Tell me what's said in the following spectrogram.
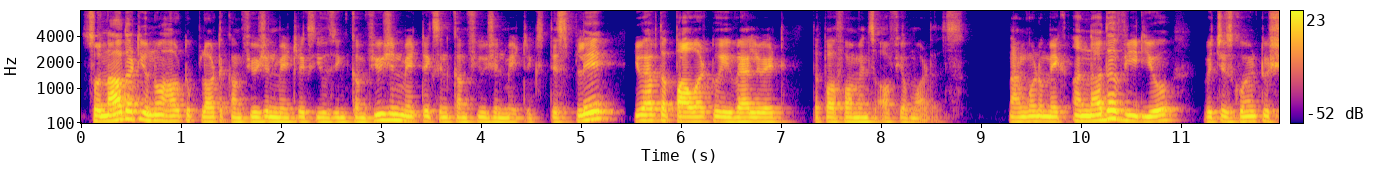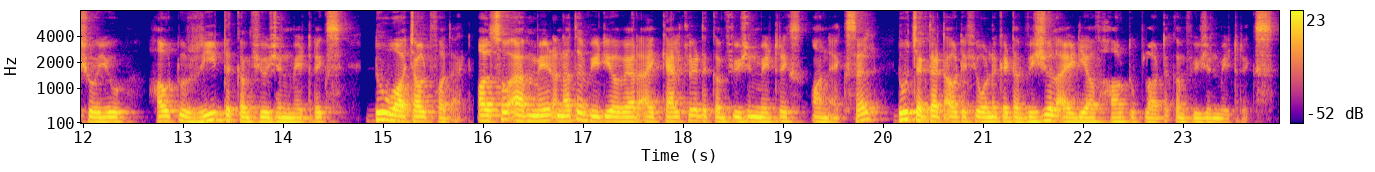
So now that you know how to plot a confusion matrix using confusion matrix and confusion matrix display, you have the power to evaluate the performance of your models. Now I'm going to make another video which is going to show you how to read the confusion matrix do watch out for that. Also, I've made another video where I calculate the confusion matrix on Excel. Do check that out if you want to get a visual idea of how to plot a confusion matrix.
